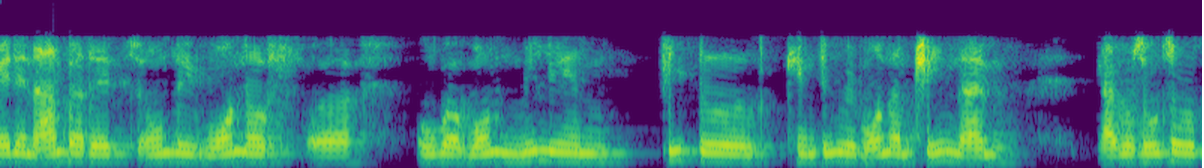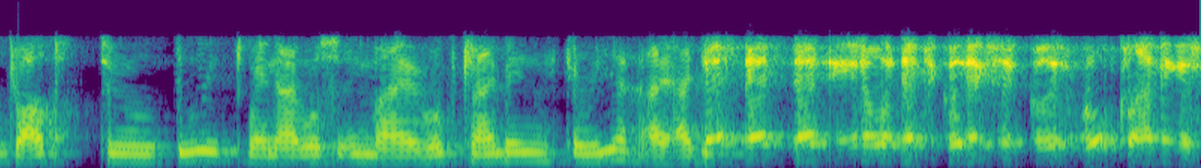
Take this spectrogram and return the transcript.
I once read a number that only one of uh, over one million people can do a one-arm chin. I'm I was also proud to do it when I was in my rope climbing career. I, I. That, that, that, you know what? That's a good, good. Rope climbing is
